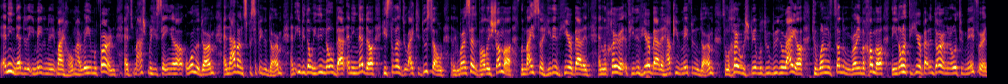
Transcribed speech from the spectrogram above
any neder that you made in my home, Harei Mufarin. It's mashma. He's saying uh, on the nedarim and not on specific the nedarim. And even though he didn't know about any neder, he still has the right to do so. And the Gemara says, B'halei Shama, L'maisa, he didn't hear about it. And L'chayra, if he didn't hear about it, how can you make it for nedarim? So L'chayra, we should be able to bring a raya to one of the sudden Rami bar Chama that you don't have to hear about nedarim in order to be made for it.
